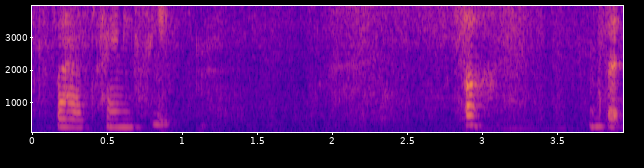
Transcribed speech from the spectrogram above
Because I have tiny feet. Ugh, but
